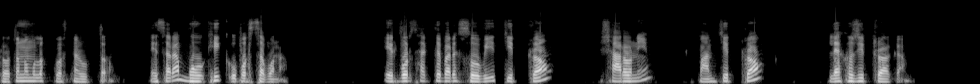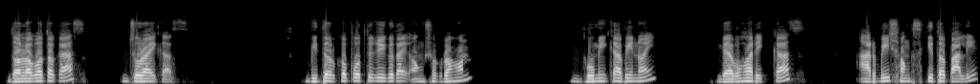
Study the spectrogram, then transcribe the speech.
রচনামূলক প্রশ্নের উত্তর, এছাড়া মৌখিক উপস্থাপনা। এরপর থাকতে পারে ছবি, চিত্র, সারণী, মানচিত্র, লেখচিত্র আঁকা। দলগত কাজ, জোড়াই কাজ। বিতর্ক প্রতিযোগিতায় অংশগ্রহণ, ভূমিকা বিনয়, ব্যবহারিক কাজ আরবি সংস্কৃত পালি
